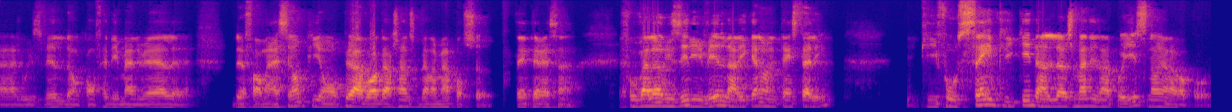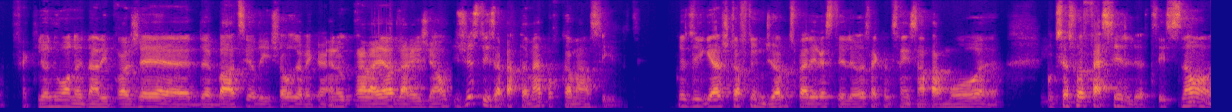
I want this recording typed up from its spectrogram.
à Louisville. Donc, on fait des manuels euh, de formation, puis on peut avoir d'argent du gouvernement pour ça. C'est intéressant. Il faut valoriser les villes dans lesquelles on est installé. Puis il faut s'impliquer dans le logement des employés, sinon il n'y en aura pas. Fait que là, nous, on est dans les projets euh, de bâtir des choses avec un autre travailleur de la région. Juste des appartements pour commencer. Là, je dis, gars, je t'offre une job, tu peux aller rester là, ça coûte 500 par mois. Il euh, faut que ça soit facile. Là, sinon,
